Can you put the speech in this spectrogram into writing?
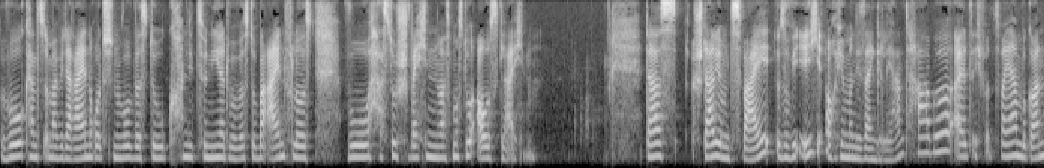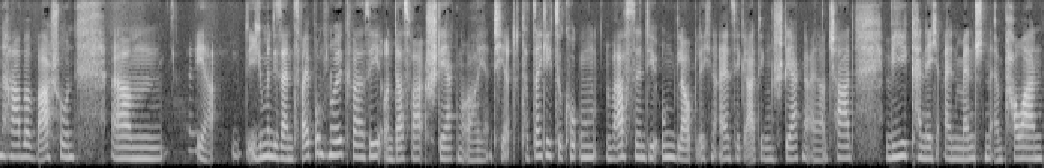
wo kannst du immer wieder reinrutschen, wo wirst du konditioniert, wo wirst du beeinflusst, wo hast du Schwächen, was musst du ausgleichen. Das Stadium 2, so wie ich auch Human Design gelernt habe, als ich vor zwei Jahren begonnen habe, war schon ähm, ja, Human Design 2.0 quasi und das war stärkenorientiert. Tatsächlich zu gucken, was sind die unglaublichen, einzigartigen Stärken einer Chart, wie kann ich einen Menschen empowern,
